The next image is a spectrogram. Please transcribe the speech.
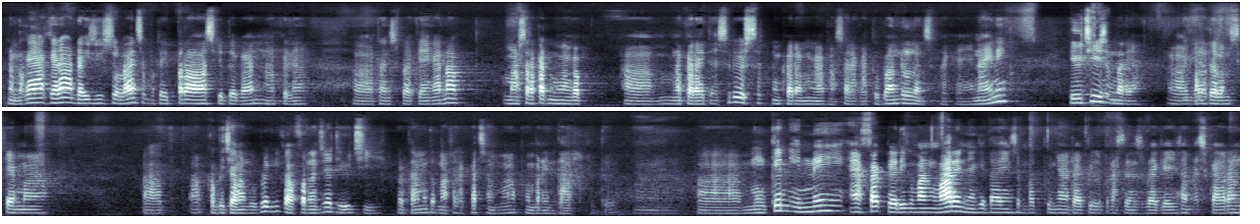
Nah makanya akhirnya ada isu-isu lain seperti trust gitu kan, akhirnya dan sebagainya karena masyarakat menganggap eh, negara tidak serius, negara menganggap masyarakat itu bandel dan sebagainya. Nah ini diuji sebenarnya Eh, kalau dalam skema eh, kebijakan publik ini governance-nya diuji, pertama untuk masyarakat sama pemerintah gitu. Eh, mungkin ini efek dari kemarin-kemarin ya kita yang sempat punya ada pilpres dan sebagainya sampai sekarang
